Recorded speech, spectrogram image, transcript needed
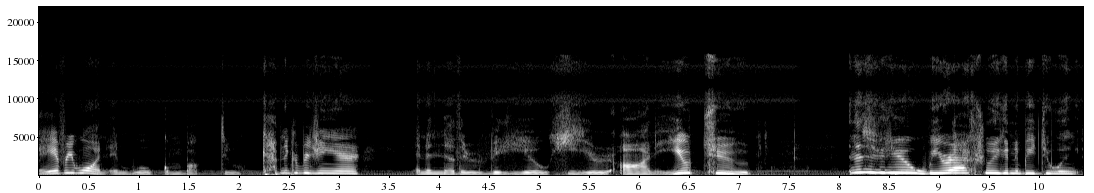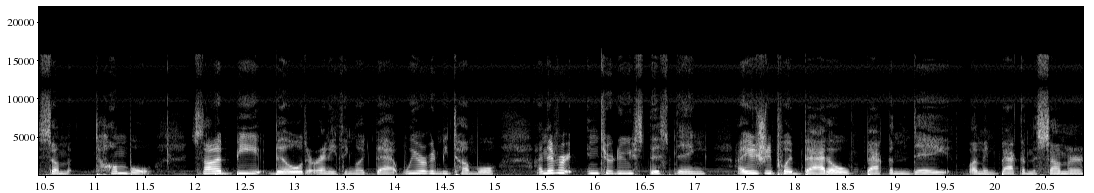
Hey everyone, and welcome back to Captain Creeper Jr. and another video here on YouTube. In this video, we're actually going to be doing some tumble. It's not a beat build or anything like that. We are going to be tumble. I never introduced this thing. I usually play battle back in the day. I mean, back in the summer.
